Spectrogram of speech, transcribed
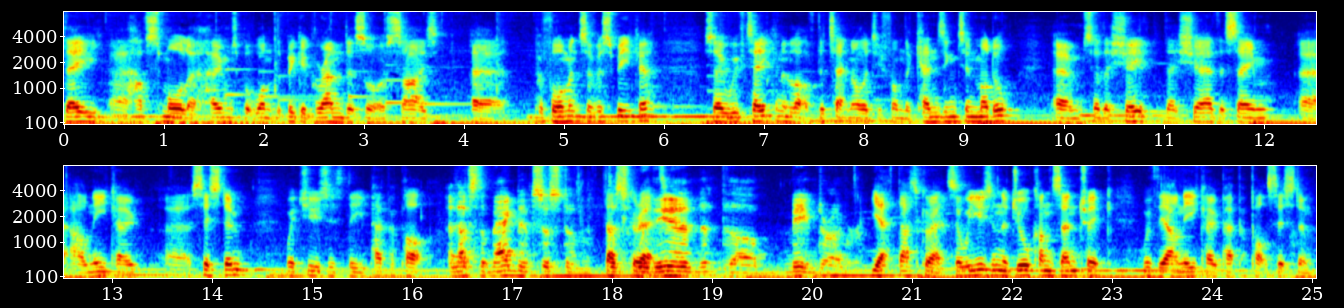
they uh, have smaller homes but want the bigger, grander sort of size uh, performance of a speaker. So we've taken a lot of the technology from the Kensington model. Um, so they share, they share the same uh, Alnico uh, system, which uses the pepper pot. And that's the magnet system That's correct. within the main driver. Yeah, that's correct. So we're using the dual concentric with the Alnico pepper pot system,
